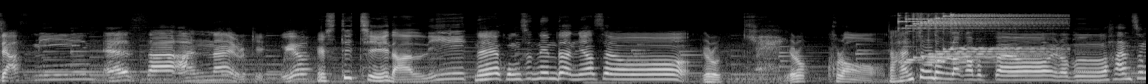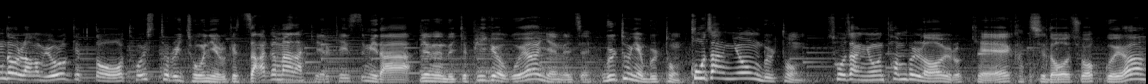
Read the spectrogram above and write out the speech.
자스민, 엘사, 안나 이렇게 있고요. 예, 스티치, 날라, 네, 공주님들 안녕하세요. 요렇게, 요렇게 럼. 자, 한층 더 올라가 볼까요, 여러분? 한층 더 올라가면 요렇게 또 토이스토리 zone이 이렇게 자그만하게 이렇게 있습니다. 얘는 이렇게 피규어고요. 얘는 이제 물통이에요, 물통. 소장용 물통. 소장용 텀블러 이렇게 같이 넣어 주었고요.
